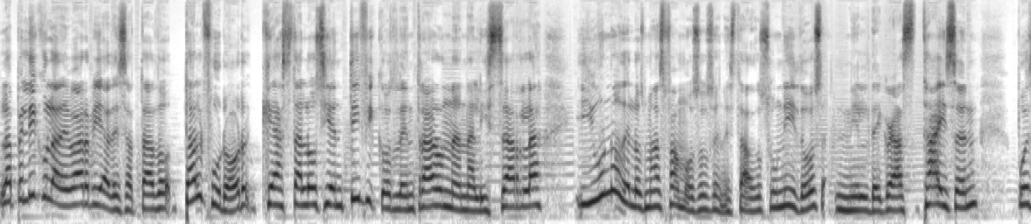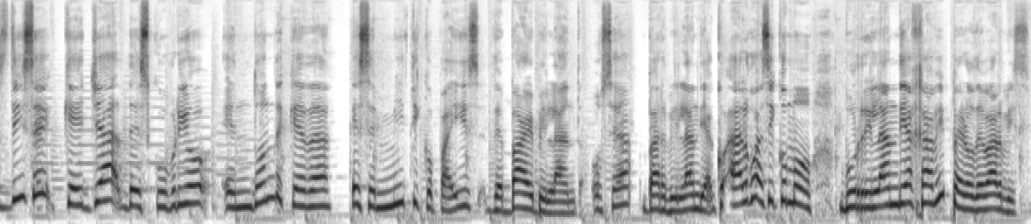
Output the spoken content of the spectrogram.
La película de Barbie ha desatado tal furor que hasta los científicos le entraron a analizarla y uno de los más famosos en Estados Unidos, Neil deGrasse Tyson, pues dice que ya descubrió en dónde queda ese mítico país de Barbieland, o sea, Barbilandia, algo así como Burrilandia, Javi, pero de Barbies.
